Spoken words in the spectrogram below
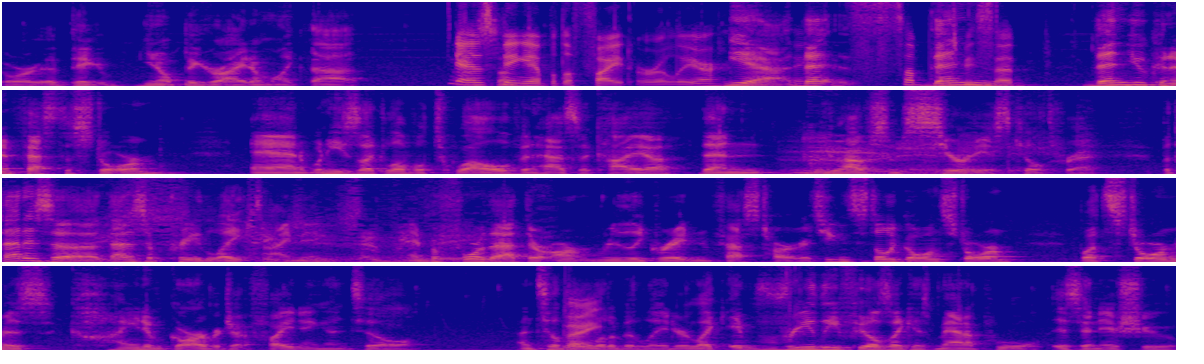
or a big you know bigger item like that. Yeah, just being able to fight earlier. Yeah, that- something to be then- said. Then you can infest the storm, and when he's like level twelve and has a Kaya, then you have some serious kill threat. But that is a that is a pretty late timing. And before that, there aren't really great infest targets. You can still go on storm, but storm is kind of garbage at fighting until until a little bit later. Like it really feels like his mana pool is an issue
